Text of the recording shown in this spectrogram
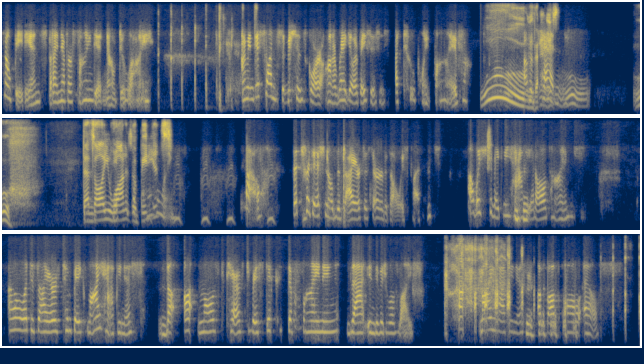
Obedience, but I never find it now, do I? I mean, this one's submission score on a regular basis is a 2.5 Ooh, of that 10. is- Ooh. ooh. That's mm, all you want is obedience? Well, the traditional desire to serve is always pleasant. A wish to make me happy at all times. Oh, a desire to make my happiness the utmost characteristic defining that individual's life. My happiness above all else.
